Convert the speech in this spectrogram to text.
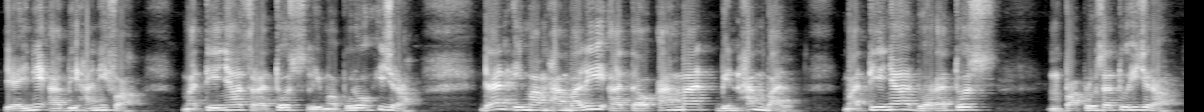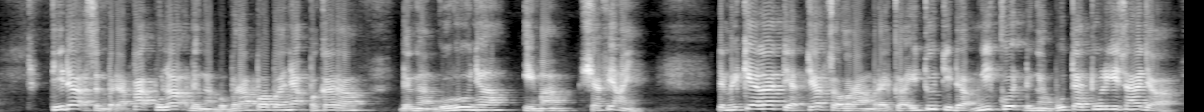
iaitu Abi Hanifah matinya 150 Hijrah dan Imam Hambali atau Ahmad bin Hanbal matinya 241 Hijrah. Tidak seberdapat pula dengan beberapa banyak perkara dengan gurunya Imam Syafi'i. Demikianlah tiap-tiap seorang mereka itu tidak mengikut dengan buta tuli sahaja.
